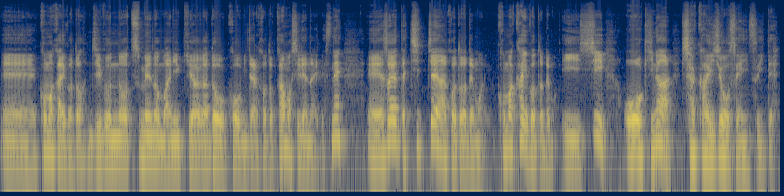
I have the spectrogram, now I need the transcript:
えー、細かいこと自分の爪のマニキュアがどうこうみたいなことかもしれないですね、えー、そうやってちっちゃなことでも細かいことでもいいし大きな社会情勢について、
